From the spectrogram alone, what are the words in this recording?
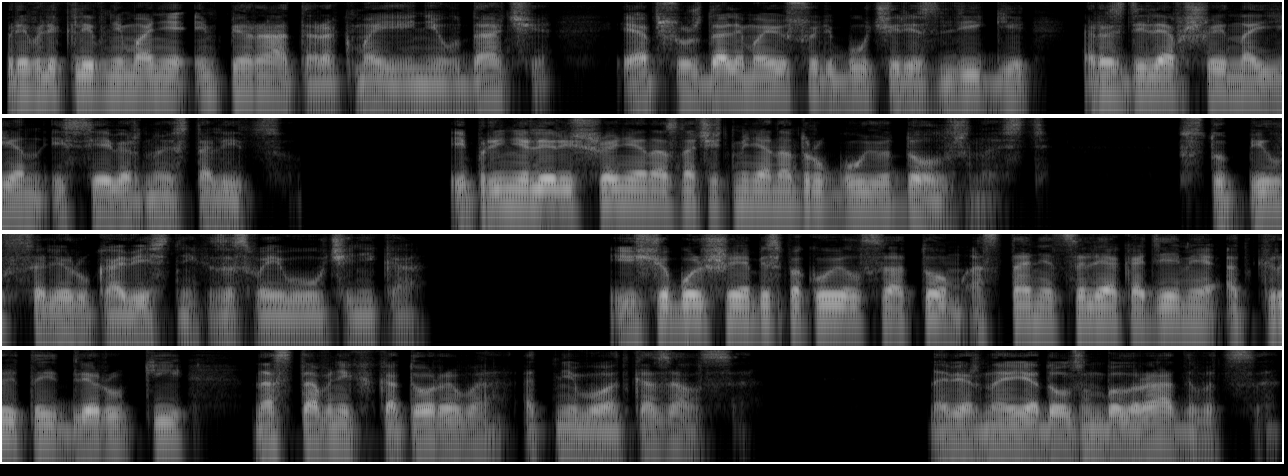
привлекли внимание императора к моей неудаче и обсуждали мою судьбу через лиги, разделявшие Наен и северную столицу. И приняли решение назначить меня на другую должность. Вступился ли рукавестник за своего ученика? Еще больше я беспокоился о том, останется ли Академия открытой для руки, наставник которого от него отказался. Наверное, я должен был радоваться,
